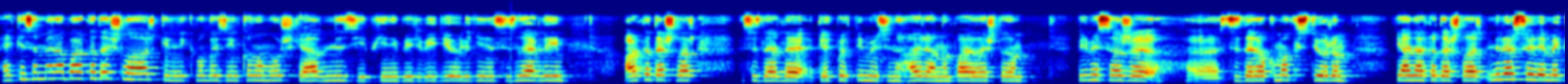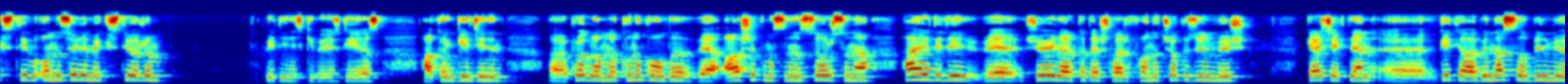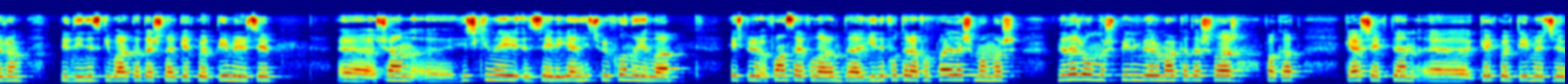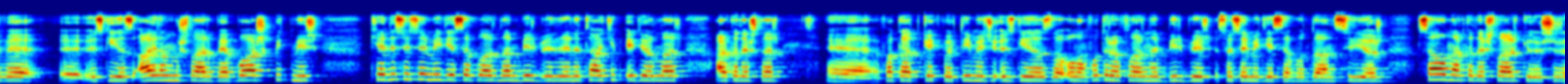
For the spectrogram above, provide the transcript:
Herkese merhaba arkadaşlar. Günlük magazin kanalıma hoş geldiniz. Yepyeni bir video ile yine sizlerleyim. Arkadaşlar sizlerle Gökbek Demirci'nin hayranım paylaştığım bir mesajı e, sizlere okumak istiyorum. Yani arkadaşlar neler söylemek istiyorum onu söylemek istiyorum. Bildiğiniz gibi Özge Yağız Hakan Gence'nin e, programına konuk oldu ve aşık mısınız sorusuna hayır dedi ve şöyle arkadaşlar fanı çok üzülmüş. Gerçekten e, Gök abi nasıl bilmiyorum. Bildiğiniz gibi arkadaşlar Gökberk Demirci e, şu an e, hiç kimseyle yani hiçbir fanıyla hiçbir fan sayfalarında yeni fotoğrafı paylaşmamış. Neler olmuş bilmiyorum arkadaşlar. Fakat gerçekten e, Gökberk Demirci ve e, Özge Yıldız ayrılmışlar ve bu aşk bitmiş. Kendi sosyal medya hesaplarından birbirlerini takip ediyorlar arkadaşlar. E, fakat Gökberk Demirci Özge Yıldız'la olan fotoğraflarını bir bir sosyal medya hesabından siliyor. Sağ olun arkadaşlar. Görüşürüz.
